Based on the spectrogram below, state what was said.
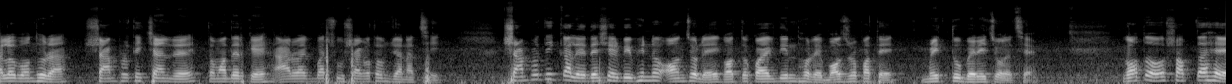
হ্যালো বন্ধুরা, সাম্প্রতিক চ্যানেলে তোমাদেরকে আরও একবার সুস্বাগতম জানাচ্ছি। সাম্প্রতিককালে দেশের বিভিন্ন অঞ্চলে গত কয়েকদিন ধরে বজ্রপাতে মৃত্যু বেড়েই চলেছে। গত সপ্তাহে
